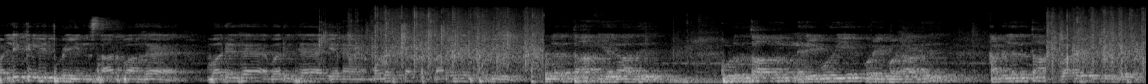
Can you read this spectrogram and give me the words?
பள்ளிக்கல்வித்துறையின் சார்பாக வருக வருக என முதற்கண் வரவேற்பதில் உள்ளத்தான் இயலாது கொடுத்தாலும் நிறைவொழிய குறைபடாது கள்ளத்தான் வரவேற்கின்றேன்.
